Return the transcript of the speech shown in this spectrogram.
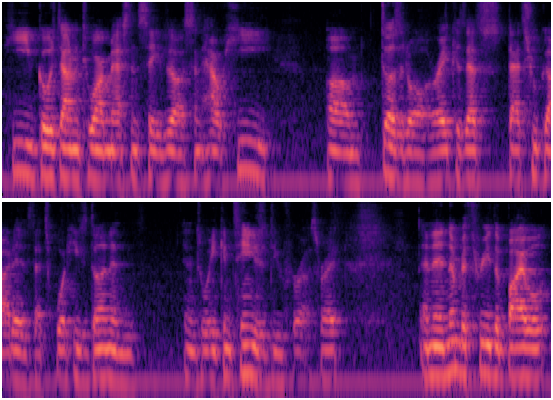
he goes down into our mess and saves us and how he um, does it all, right? Because that's that's who God is. That's what He's done, and and it's what He continues to do for us, right? And then number three, the Bible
